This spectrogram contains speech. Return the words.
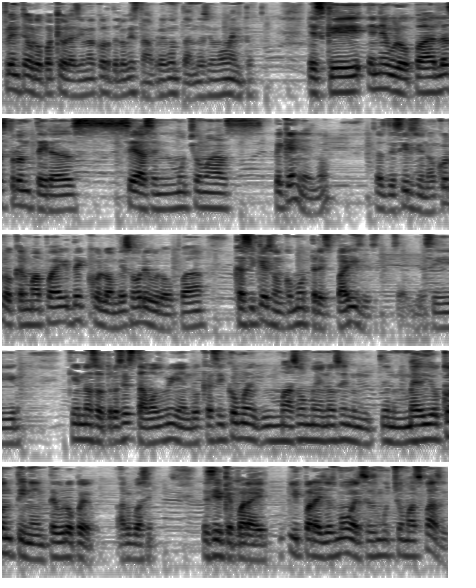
frente a Europa, que ahora sí me acordé lo que estaban preguntando hace un momento, es que en Europa las fronteras se hacen mucho más pequeñas, ¿no? O sea, es decir, si uno coloca el mapa de, de Colombia sobre Europa, casi que son como tres países. O sea, es decir, que nosotros estamos viviendo casi como en- más o menos en un, en un medio continente europeo, algo así. Es decir, que para él, y para ellos moverse es mucho más fácil.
